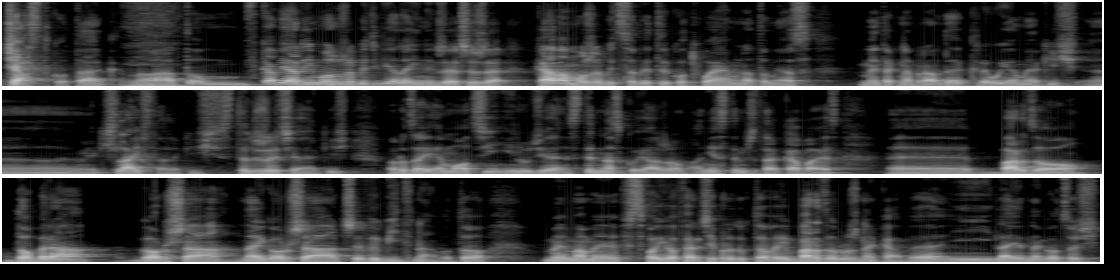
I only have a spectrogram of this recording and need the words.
ciastko, tak? No a to w kawiarni może być wiele innych rzeczy, że kawa może być sobie tylko tłem, natomiast my tak naprawdę kreujemy jakiś, e, jakiś lifestyle, jakiś styl życia, jakiś rodzaj emocji i ludzie z tym nas kojarzą, a nie z tym, czy ta kawa jest e, bardzo dobra, gorsza, najgorsza czy wybitna, bo to my mamy w swojej ofercie produktowej bardzo różne kawy i dla jednego coś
